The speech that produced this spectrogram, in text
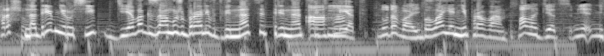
Хорошо. На Древней Руси девок замуж брали в 12-13 Ага. лет. Ну давай. Была я не права. Молодец. Мне, не-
